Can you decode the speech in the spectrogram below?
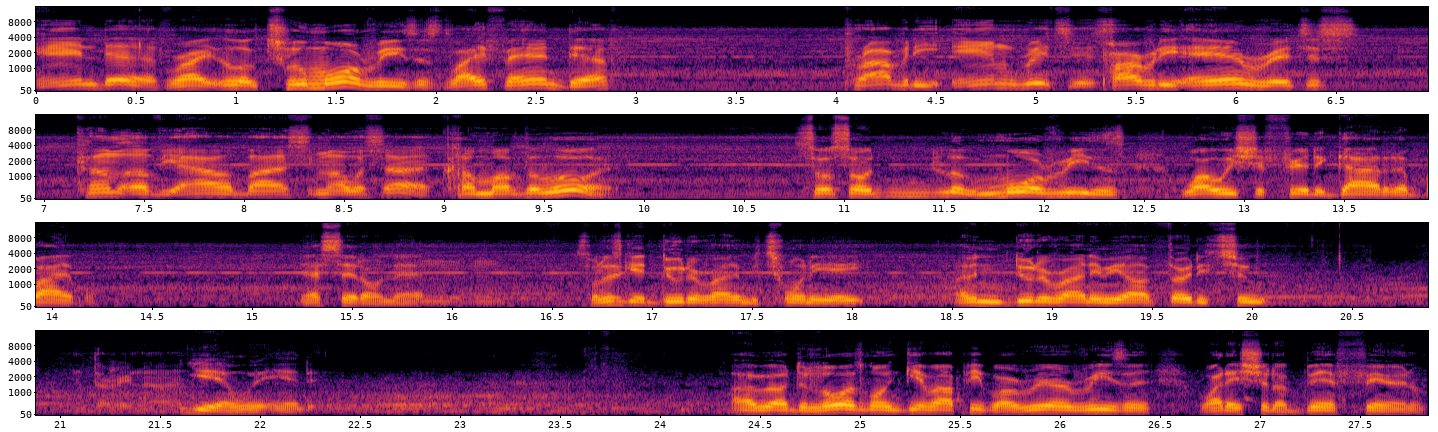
and death, right. Look, two more reasons: life and death. poverty and riches poverty and riches come of Yahweh by Shema Washai. come of the Lord. So, so look, more reasons why we should fear the God of the Bible. That's it on that. Mhm. So let's get Deuteronomy 28. I mean Deuteronomy uh, 32. And 39. Yeah, we'll end it. Uh, well, the Lord's going to give our people a real reason why they should have been fearing Him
